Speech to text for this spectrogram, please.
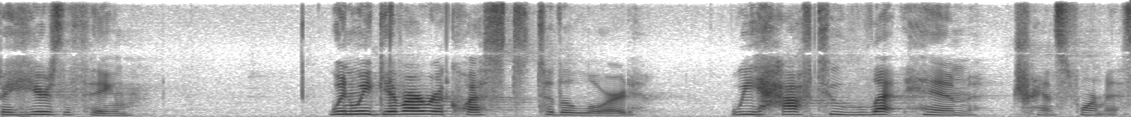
But here's the thing when we give our requests to the Lord, we have to let Him transform us.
